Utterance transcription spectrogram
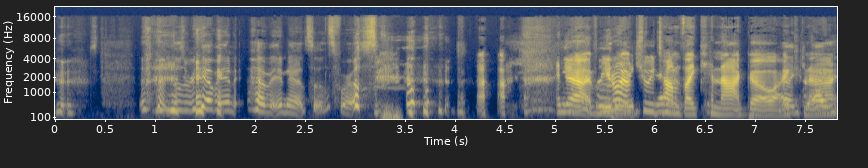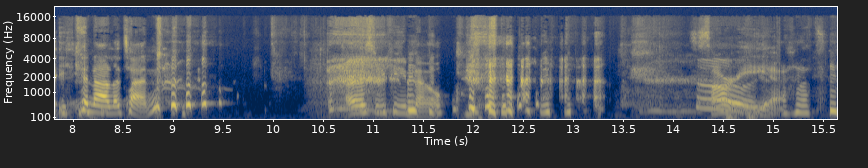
Does rehab an- have antacids for us? Yeah, if you don't have chewy hair. tums, I cannot go. I Like, cannot. I cannot attend. RSVP, no. Oh, Sorry. yeah. Yeah.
